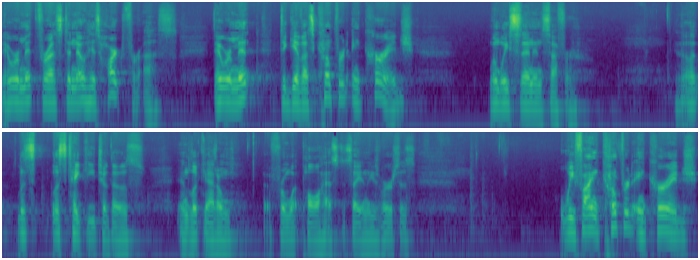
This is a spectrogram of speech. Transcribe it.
They were meant for us to know His heart for us. They were meant to give us comfort and courage when we sin and suffer. Let's, let's take each of those and look at them from what Paul has to say in these verses. We find comfort and courage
